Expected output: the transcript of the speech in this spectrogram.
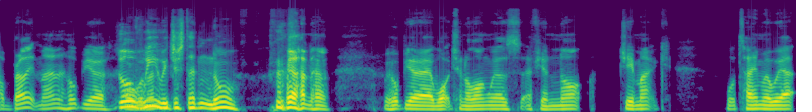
Oh, brilliant, man! I hope you're. So we we just didn't know. I know. We hope you're uh, watching along with us. If you're not, J Mac, what time are we at?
